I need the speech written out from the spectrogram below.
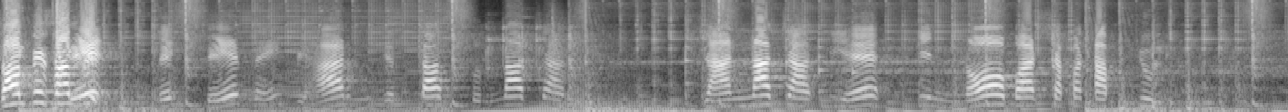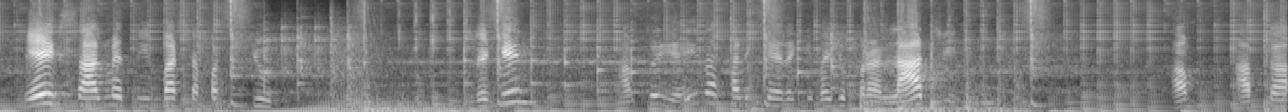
शांति शांति। देश नहीं बिहार की जनता सुनना चाहती है जानना चाहती है कि नौ बार शपथ आप क्यों ली? एक साल में तीन बार शपथ क्यों ली? लेकिन हम तो यही ना खाली कह रहे कि भाई जो प्रहलाद जी हम आपका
